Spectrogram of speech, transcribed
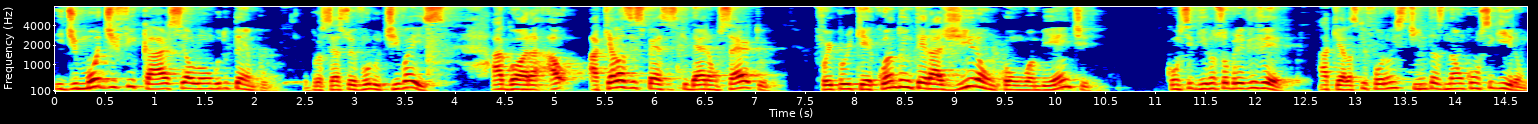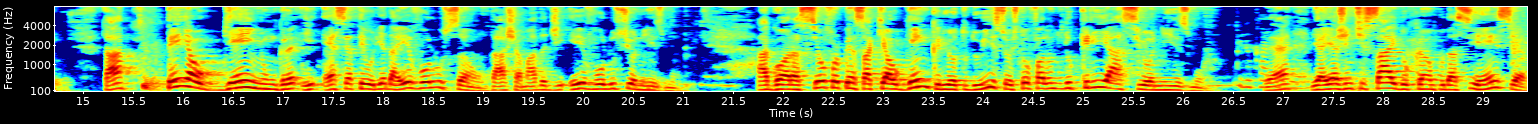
e de modificar-se ao longo do tempo. O processo evolutivo é isso. Agora, aquelas espécies que deram certo foi porque quando interagiram com o ambiente, conseguiram sobreviver. Aquelas que foram extintas não conseguiram, tá? Tem alguém um gran- e essa é a teoria da evolução, tá? Chamada de evolucionismo. Agora, se eu for pensar que alguém criou tudo isso, eu estou falando do criacionismo, né? E aí a gente sai do campo da ciência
